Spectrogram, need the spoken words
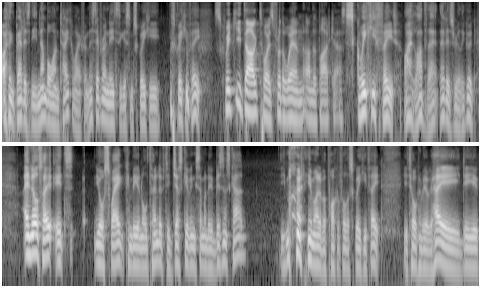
I think that is the number one takeaway from this. Everyone needs to get some squeaky, squeaky feet. squeaky dog toys for the win on the podcast. Squeaky feet. I love that. That is really good. And also, it's your swag can be an alternative to just giving somebody a business card. You might you might have a pocket full of squeaky feet. You're talking to people. Hey, do you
